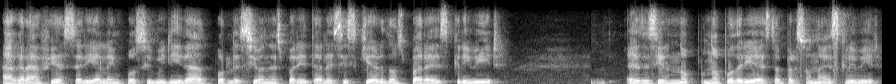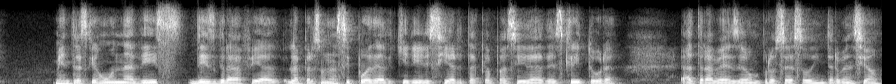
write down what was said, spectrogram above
Agrafia sería la imposibilidad por lesiones parietales izquierdos para escribir. Es decir, no, no podría esta persona escribir. Mientras que en una dis, disgrafia la persona sí puede adquirir cierta capacidad de escritura, a través de un proceso de intervención.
